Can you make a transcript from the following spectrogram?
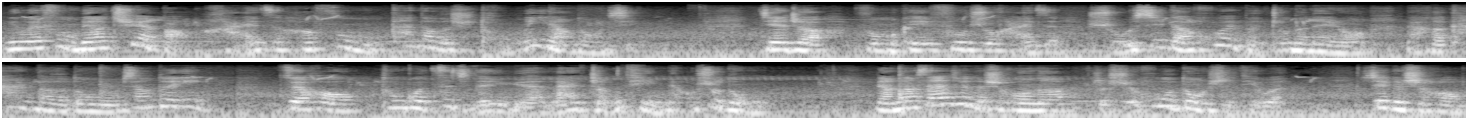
因为父母要确保孩子和父母看到的是同一样东西。接着，父母可以复述孩子熟悉的绘本中的内容，来和看到的动物相对应。最后，通过自己的语言来整体描述动物。两到三岁的时候呢，就是互动式提问。这个时候，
